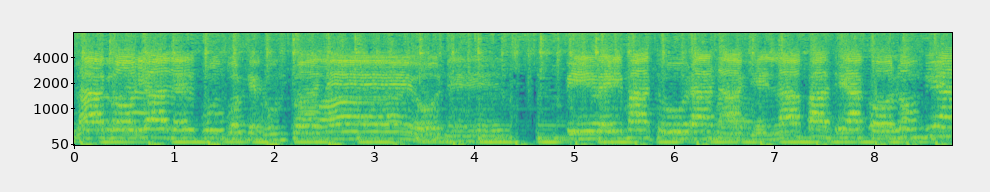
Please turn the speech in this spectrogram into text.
la gloria del fútbol que junto a Leonel vive y maturan aquí en la patria colombiana.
